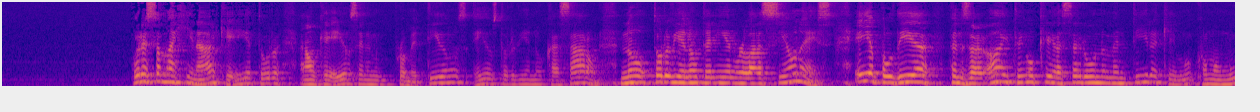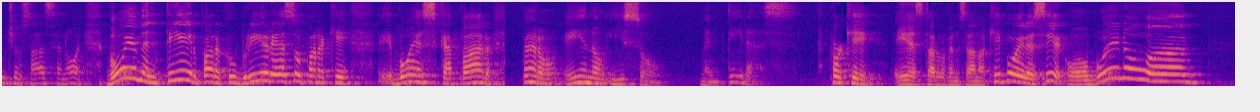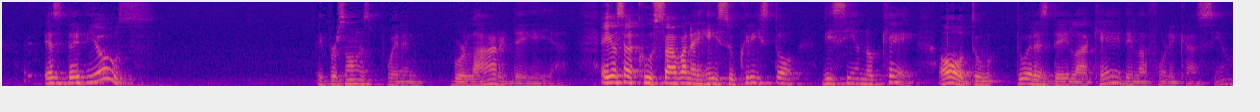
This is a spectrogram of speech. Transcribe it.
Puedes imaginar que ella, aunque ellos eran prometidos, ellos todavía no casaron, no, todavía no tenían relaciones. Ella podía pensar, ay, tengo que hacer una mentira que, como muchos hacen hoy. Voy a mentir para cubrir eso, para que eh, voy a escapar. Pero ella no hizo mentiras. Porque ella estaba pensando, ¿qué voy a decir? Oh, bueno, uh, es de Dios. Y personas pueden burlar de ella. Ellos acusaban a Jesucristo diciendo que, oh, tú, tú eres de la qué? De la fornicación.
